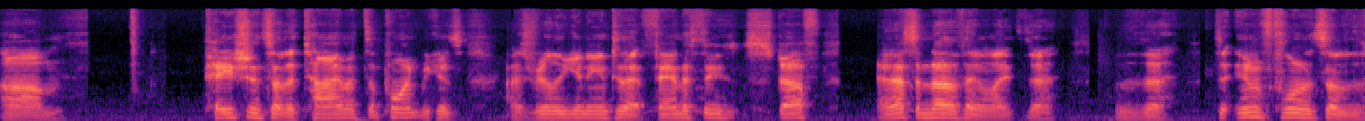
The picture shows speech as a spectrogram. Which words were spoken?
um, patience at the time at the point because I was really getting into that fantasy stuff, and that's another thing. Like the the the influence of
